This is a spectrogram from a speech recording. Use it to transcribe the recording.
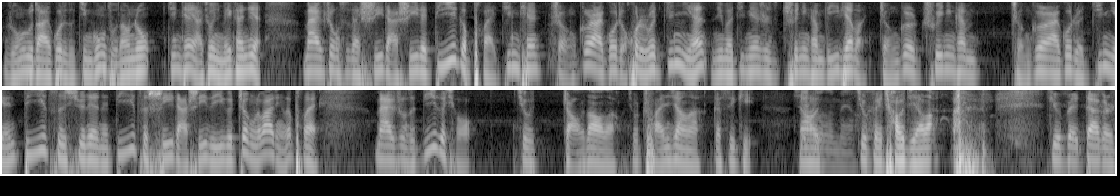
融入到爱国者的进攻组当中。今天亚秋你没看见，Mike Jones 在十一打十一的第一个 play。今天整个爱国者，或者说今年，因为今天是 Training Camp 第一天嘛，整个 Training Camp 整个爱国者今年第一次训练的第一次十一打十一的一个正儿八经的 play，Mike Jones 第一个球就找到了，就传向了 g a s i k i 然后就被超截了。就被 Dagger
